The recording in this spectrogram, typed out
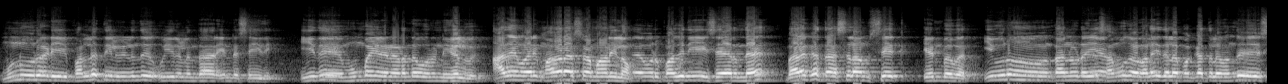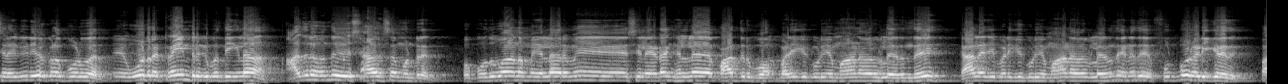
முந்நூறு அடி பள்ளத்தில் விழுந்து உயிரிழந்தார் என்ற செய்தி. இது மும்பையில் நடந்த ஒரு நிகழ்வு. அதே மாதிரி மகாராஷ்டிரா மாநிலம். ஒரு பகுதியை சேர்ந்த பரகத் அஸ்லாம் ஷேக் என்பவர். இவரும் தன்னுடைய சமூக வலைதள பக்கத்தில் வந்து சில வீடியோக்களை போடுவார். ஓடுற ட்ரெயின் இருக்கு பார்த்தீங்களா அதில் வந்து சாகசம் பண்ணுறது இப்போ பொதுவாக நம்ம எல்லாருமே சில இடங்களில் பார்த்துருப்போம். படிக்கக்கூடிய மாணவர்கள் இருந்து காலேஜ் படிக்கக்கூடிய மாணவர்கள் இருந்து என்னது ஃபுட்பால் அடிக்கிறது. இப்போ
